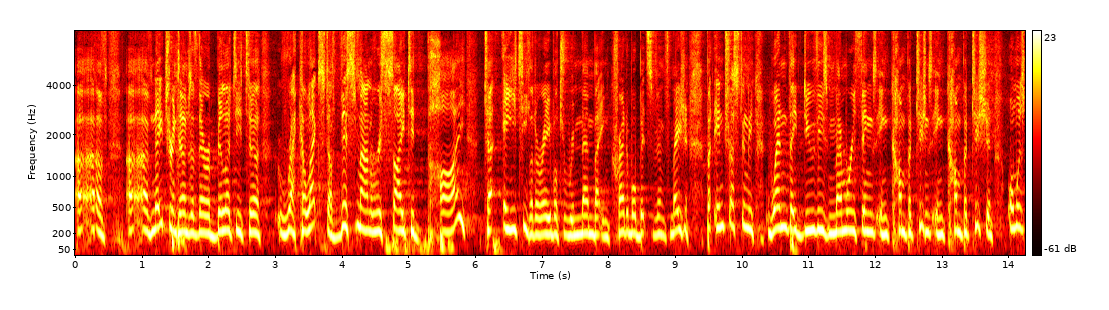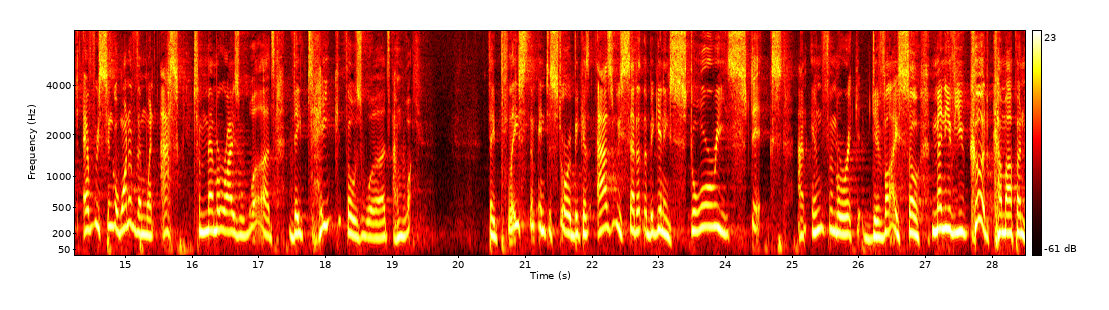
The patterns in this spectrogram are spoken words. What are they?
uh, of, uh, of nature in terms of their ability to recollect stuff. This man recited pi to 80 that are able to remember incredible bits of information. But interestingly, when they do these memory things in competitions, in competition, almost every single one of them, when asked to memorize words, they take those words and what they place them into story because, as we said at the beginning, story sticks, an infomeric device. So many of you could come up and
